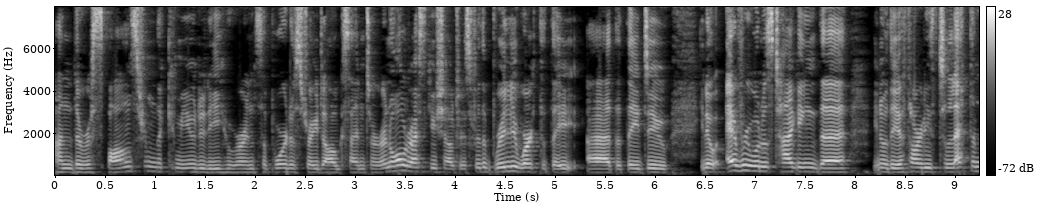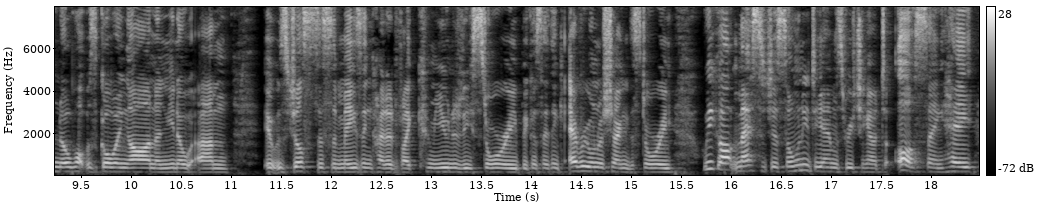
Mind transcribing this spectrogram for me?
And the response from the community who are in support of Stray Dog Centre and all rescue shelters for the brilliant work that they uh, that they do, you know, everyone was tagging the you know the authorities to let them know what was going on, and you know, um, it was just this amazing kind of like community story because I think everyone was sharing the story. We got messages, so many DMs reaching out to us saying, "Hey,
